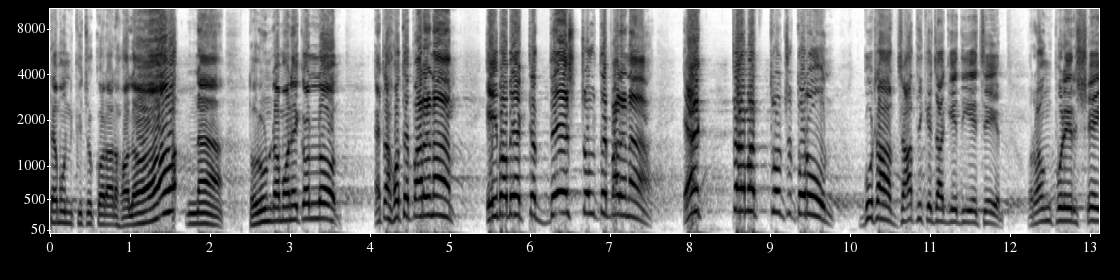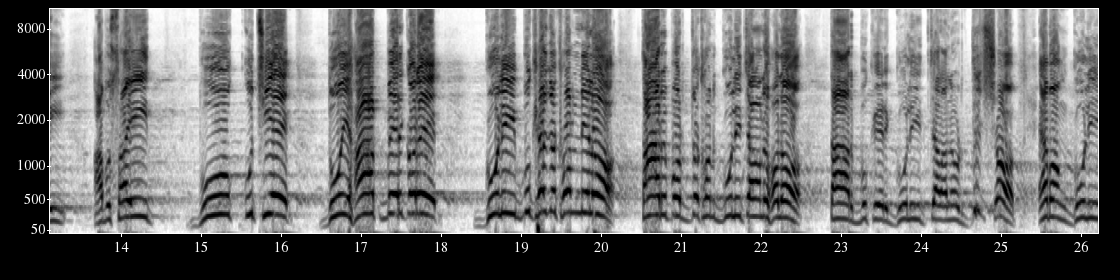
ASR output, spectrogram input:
তেমন কিছু করার হলো না। তরুণরা মনে করল, এটা হতে পারে না, এইভাবে একটা দেশ চলতে পারে না। একটা মাত্র তরুণ গোটা জাতিকে জাগিয়ে দিয়েছে। রংপুরের সেই আবু সাইদ বুক উছিয়ে দুই হাত বের করে গুলি বুকে যখন নিল, তার উপর যখন গুলি চালানো হলো তার বুকের গুলি চালানোর দৃশ্য এবং গুলি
